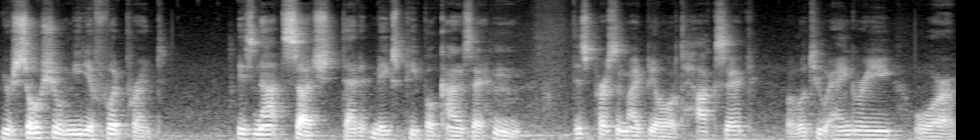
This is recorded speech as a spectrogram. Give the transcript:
your social media footprint is not such that it makes people kind of say, hmm, this person might be a little toxic or a little too angry, or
